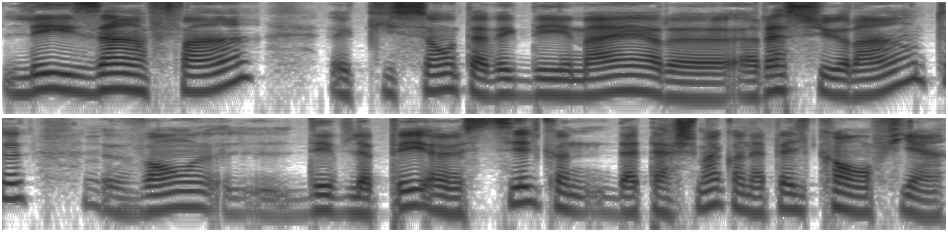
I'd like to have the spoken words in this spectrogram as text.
les enfants euh, qui sont avec des mères euh, rassurantes Mhm. vont développer un style d'attachement qu'on appelle confiant.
